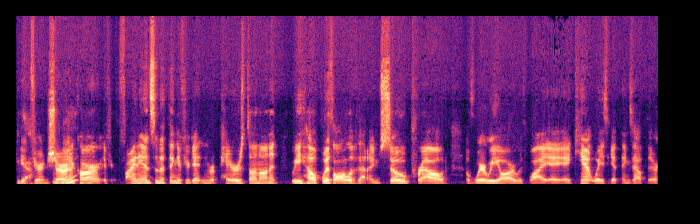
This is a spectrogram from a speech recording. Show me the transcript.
Yeah. if you're insuring Mm-hmm. a car, if you're financing the thing, if you're getting repairs done on it, we help with all of that. I'm so proud of where we are with YAA. Can't wait to get things out there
